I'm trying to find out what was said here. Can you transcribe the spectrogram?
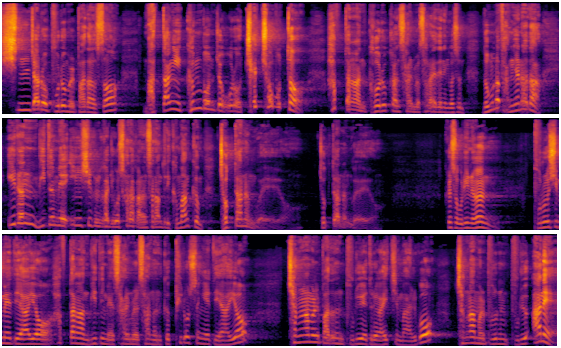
신자로 부름을 받아서 마땅히 근본적으로 최초부터 합당한 거룩한 삶을 살아야 되는 것은 너무나 당연하다. 이런 믿음의 인식을 가지고 살아가는 사람들이 그만큼 적다는 거예요. 적다는 거예요. 그래서 우리는 부르심에 대하여 합당한 믿음의 삶을 사는 그 필요성에 대하여 청함을 받은 부류에 들어가 있지 말고 청함을 부른 부류 안에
